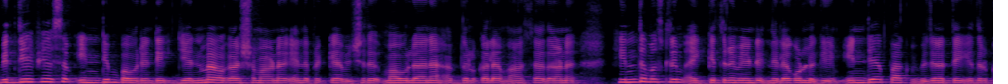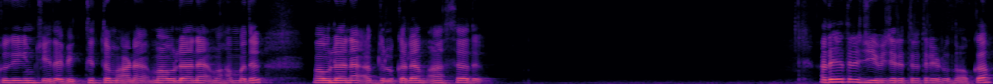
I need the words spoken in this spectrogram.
വിദ്യാഭ്യാസം ഇന്ത്യൻ പൗരന്റെ ജന്മാവകാശമാണ് എന്ന് പ്രഖ്യാപിച്ചത് മൗലാന അബ്ദുൽ കലാം ആസാദാണ്. ഹിന്ദു മുസ്ലിം ഐക്യത്തിനു വേണ്ടി നിലകൊള്ളുകയും ഇന്ത്യ പാക് വിഭജനത്തെ എതിർക്കുകയും ചെയ്ത വ്യക്തിത്വമാണ് മൗലാന മുഹമ്മദ് മൗലാന അബ്ദുൽ കലാം ആസാദ്. അദ്ദേഹത്തിന്റെ ജീവചരിത്രത്തിലേക്ക് നോക്കാം.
